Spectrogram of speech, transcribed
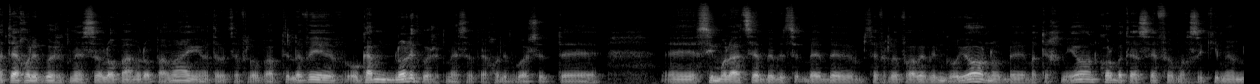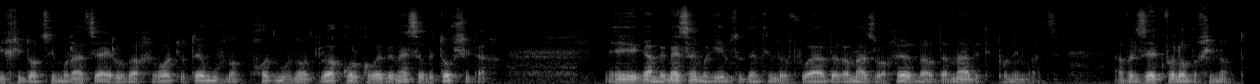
אתה יכול לפגוש את מסר לא פעם ולא פעמיים, אם אתה בית ספר בתל אביב, או גם לא לפגוש את מסר, אתה יכול לפגוש את... Uh, סימולציה בבית ספר לרפואה בבן גוריון או בטכניון, כל בתי הספר מחזיקים היום יחידות סימולציה אלו ואחרות, יותר מובנות, פחות מובנות, לא הכל קורה במסר וטוב שכך. אה, גם במסר מגיעים סטודנטים לרפואה ברמה זו או אחרת, בהרדמה, בטיפול נמרץ. אבל זה כבר לא בחינות.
